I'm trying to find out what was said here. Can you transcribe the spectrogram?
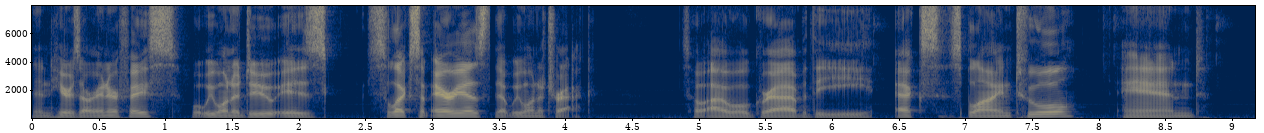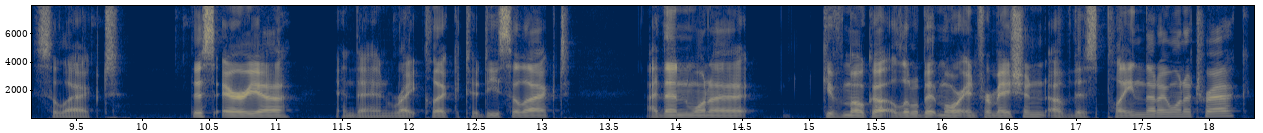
and here's our interface. What we want to do is select some areas that we want to track. So I will grab the X spline tool and select this area and then right click to deselect. I then want to give Mocha a little bit more information of this plane that I want to track.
